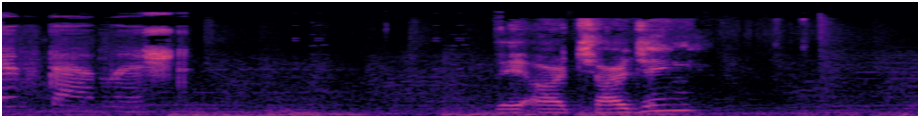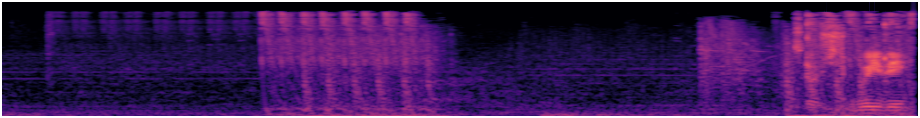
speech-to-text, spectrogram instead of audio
established. They are charging. So should we be?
